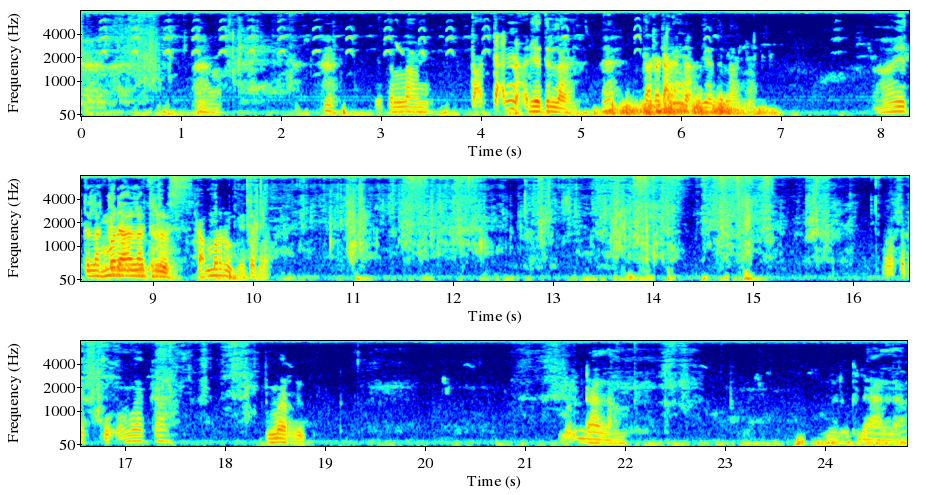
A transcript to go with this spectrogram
dah. Dia telan. Kakak nak dia telan. Eh? Kakak nak dia telan. Ah, dia telah ke Meruk dalam dia telan. terus. Kak meruk dia telan. Mata kecil ni akak. Meruk. Meruk dalam. Meruk ke dalam.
